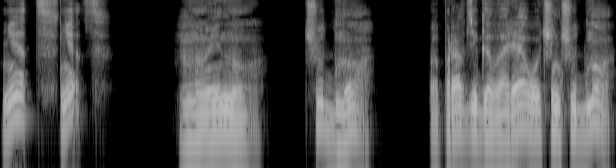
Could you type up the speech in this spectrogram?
Нет, нет. Ну и ну. Чудно. По правде говоря, очень чудно.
